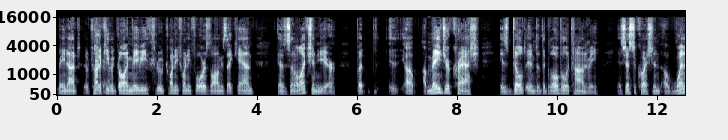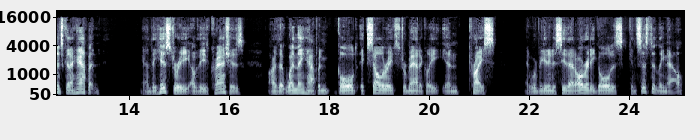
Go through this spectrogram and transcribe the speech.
May not they'll try sure. to keep it going maybe through 2024 as long as they can because it's an election year, but a, uh, a major crash is built into the global economy. It's just a question of when it's going to happen. And the history of these crashes are that when they happen, gold accelerates dramatically in price. And we're beginning to see that already. Gold is consistently now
